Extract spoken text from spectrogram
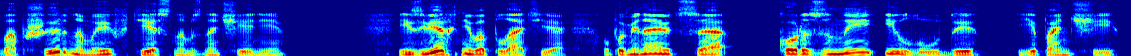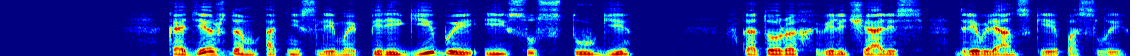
в обширном и в тесном значении. Из верхнего платья упоминаются корзны и луды, япончи. К одеждам отнесли мы перегибы и сустуги, в которых величались древлянские послы.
